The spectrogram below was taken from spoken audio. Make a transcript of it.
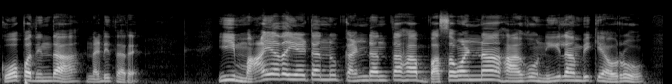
ಕೋಪದಿಂದ ನಡೀತಾರೆ. ಈ ಮಾಯದ ಏಟನ್ನು ಕಂಡಂತಹ ಬಸವಣ್ಣ ಹಾಗೂ ನೀಲಾಂಬಿಕೆ ಅವರು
